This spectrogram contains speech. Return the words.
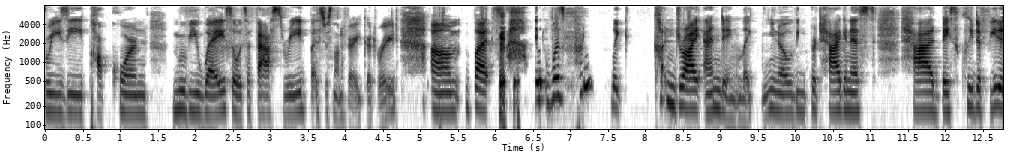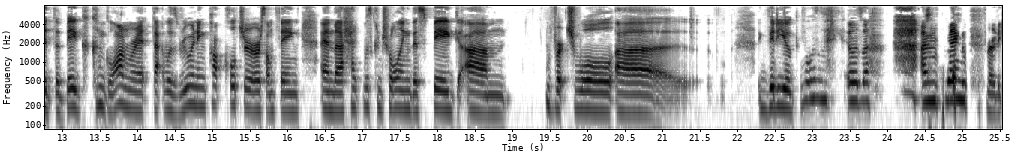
breezy popcorn movie way, so it's a fast read, but it's just not a very good read. Um, but it was pretty like cut and dry ending. Like, you know, the protagonist had basically defeated the big conglomerate that was ruining pop culture or something and uh, had, was controlling this big um, virtual uh, video. What was it? it was a. I'm getting the word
